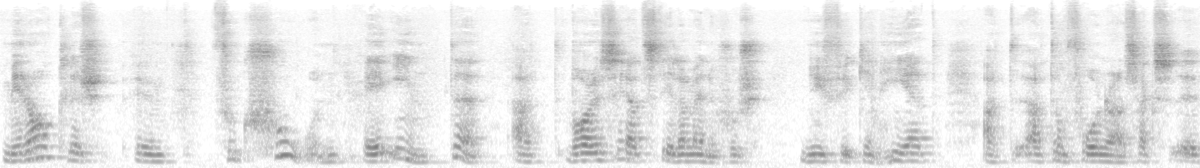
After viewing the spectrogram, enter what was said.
miraklers eh, funktion är inte att vare sig att stilla människors nyfikenhet, att, att de får några slags eh,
